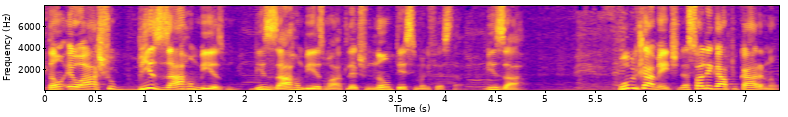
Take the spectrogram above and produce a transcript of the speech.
Então eu acho bizarro mesmo, bizarro mesmo o Atlético não ter se manifestado. Bizarro. Publicamente, não é só ligar pro cara, não.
